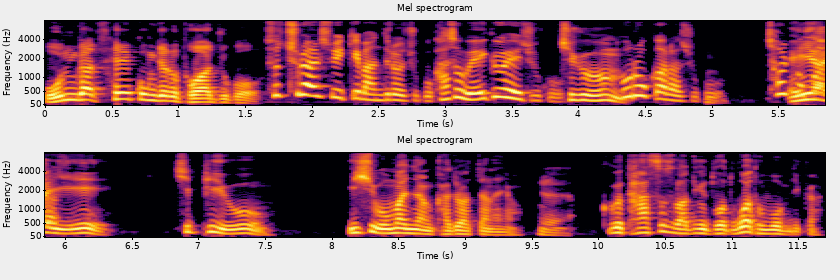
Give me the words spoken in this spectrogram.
온갖 세액 공제로 도와주고 수출할 수 있게 만들어주고 가서 외교해주고 지금 도로 깔아주고 철도 깔아주고 AI, GPU 25만 장 가져왔잖아요. 예. 그거 다 써서 나중에 누가, 누가 돈 봅니까?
